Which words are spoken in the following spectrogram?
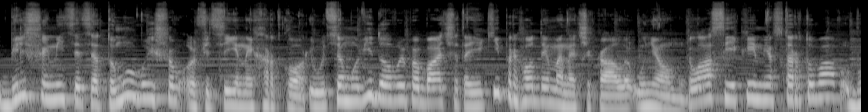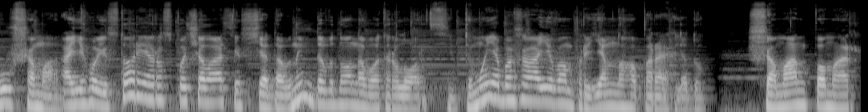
Більше місяця тому вийшов офіційний хардкор, і у цьому відео ви побачите, які пригоди мене чекали у ньому. Клас, яким я стартував, був шаман, а його історія розпочалася ще давним-давно на Ватерлордсі. Тому я бажаю вам приємного перегляду. Шаман помер.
